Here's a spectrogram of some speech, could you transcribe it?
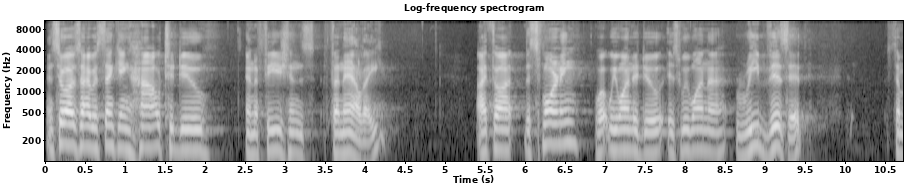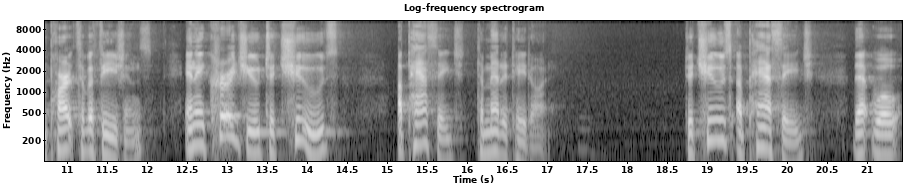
And so, as I was thinking how to do an Ephesians finale, I thought this morning what we want to do is we want to revisit some parts of Ephesians and encourage you to choose a passage to meditate on. To choose a passage that will,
